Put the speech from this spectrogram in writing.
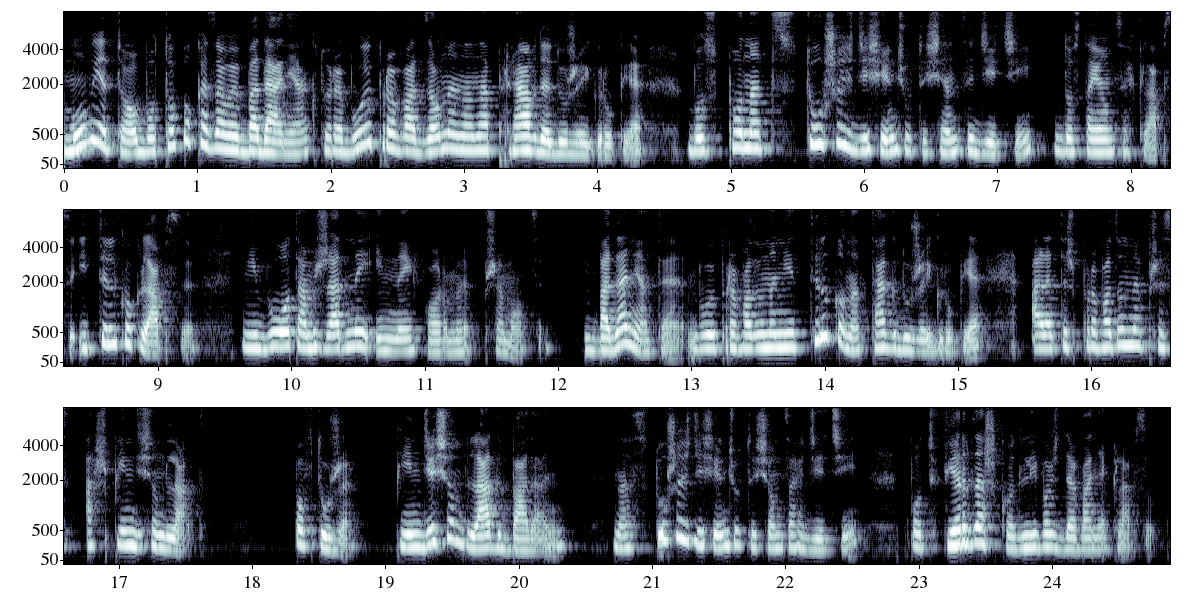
Mówię to, bo to pokazały badania, które były prowadzone na naprawdę dużej grupie, bo z ponad 160 tysięcy dzieci dostających klapsy i tylko klapsy. Nie było tam żadnej innej formy przemocy. Badania te były prowadzone nie tylko na tak dużej grupie, ale też prowadzone przez aż 50 lat. Powtórzę, 50 lat badań na 160 tysiącach dzieci potwierdza szkodliwość dawania klapsów.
